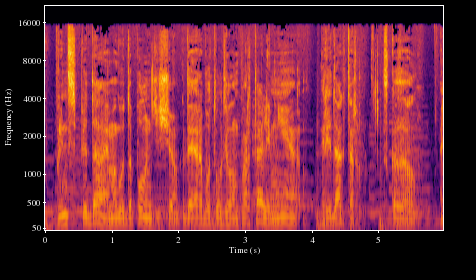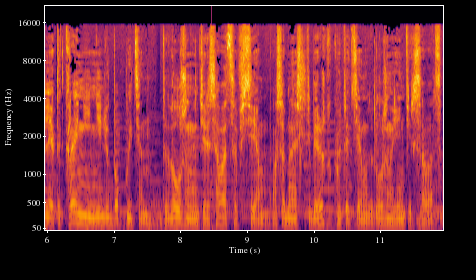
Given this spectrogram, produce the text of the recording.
В принципе, да, я могу дополнить еще. Когда я работал в деловом квартале, мне редактор сказал, Олег, ты крайне нелюбопытен. Ты должен интересоваться всем. Особенно если ты берешь какую-то тему, ты должен ей интересоваться.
